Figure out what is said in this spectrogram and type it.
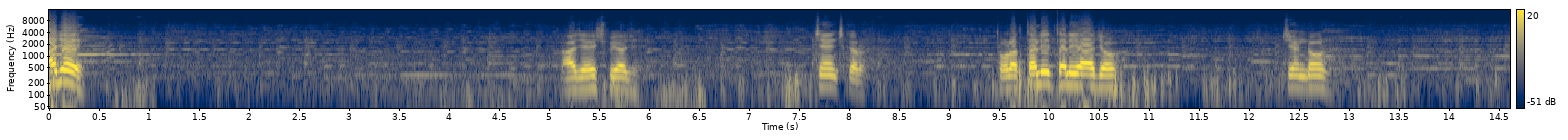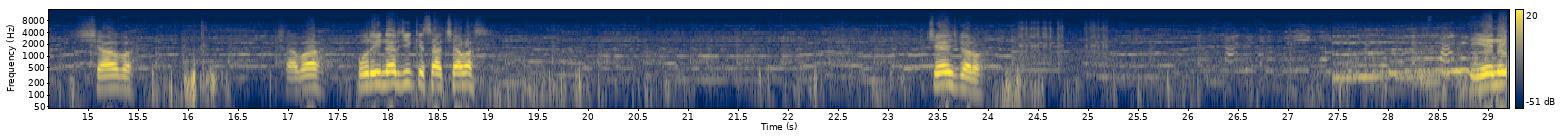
آ جائے۔ آ جائے H P آ جائے۔ چینج کرو۔ تھوڑا تلی تلی آ جاؤ۔ چینڈون ڈون شابا پوری انرجی کے ساتھ شاباش۔ چینج کرو۔ یہ نہیں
